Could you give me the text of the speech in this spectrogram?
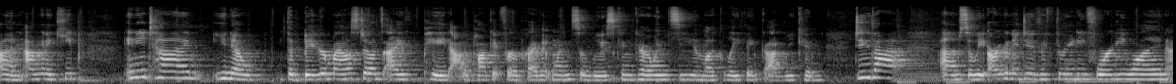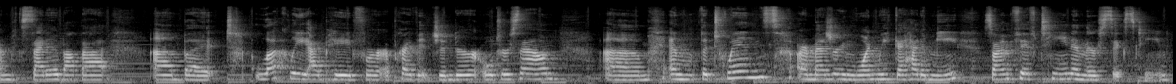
And I'm going to keep anytime, you know, the bigger milestones, I've paid out of pocket for a private one so Louis can go and see and luckily, thank God, we can do that. Um, so we are going to do the 3D 4D one. I'm excited about that. Um, but luckily I paid for a private gender ultrasound. Um, and the twins are measuring one week ahead of me. So I'm 15 and they're 16.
